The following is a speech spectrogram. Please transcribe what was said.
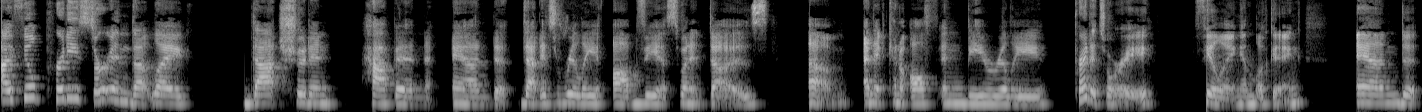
I feel pretty certain that like that shouldn't happen and that it's really obvious when it does. Um, and it can often be really predatory feeling and looking. And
